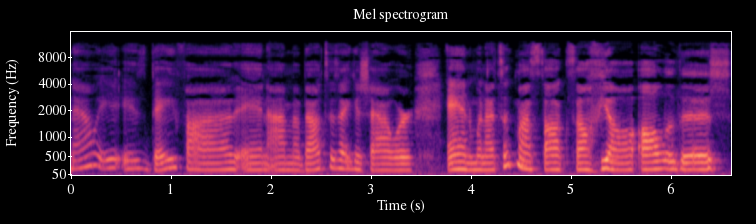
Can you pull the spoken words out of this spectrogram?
now it is day five, and I'm about to take a shower. And when I took my socks off, y'all, all of this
